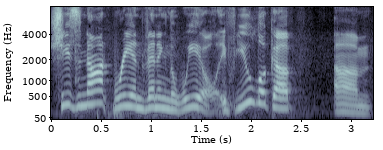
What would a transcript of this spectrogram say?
she's not reinventing the wheel. If you look up, um,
